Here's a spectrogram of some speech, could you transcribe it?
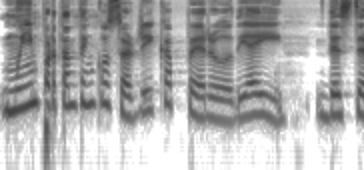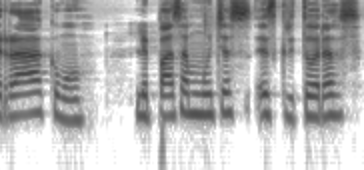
muy importante en Costa Rica, pero de ahí, desterrada como le pasa a muchas escritoras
